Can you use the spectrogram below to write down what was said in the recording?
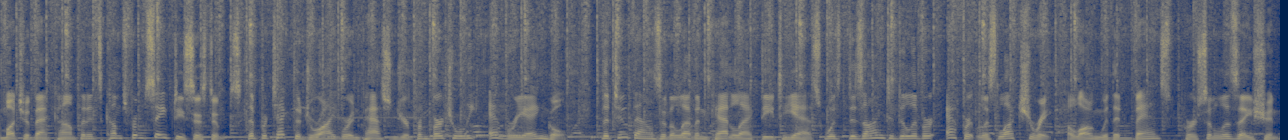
Much of that confidence comes from safety systems that protect the driver and passenger from virtually every angle. The 2011 Cadillac DTS was designed to deliver effortless luxury along with advanced personalization.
